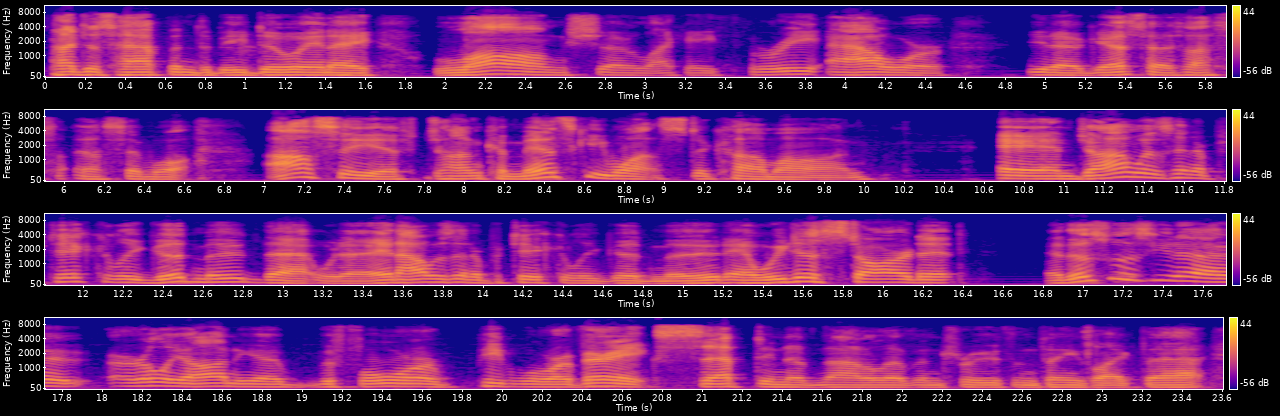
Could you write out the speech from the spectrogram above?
I just happened to be doing a long show, like a three hour, you know, guest host. I, I said, well, I'll see if John Kaminsky wants to come on. And John was in a particularly good mood that day, and I was in a particularly good mood. And we just started, and this was, you know, early on, you know, before people were very accepting of 9 11 truth and things like that.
